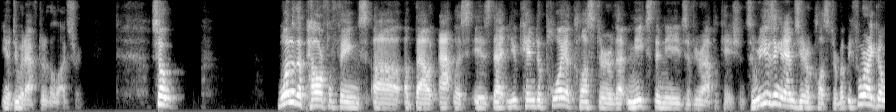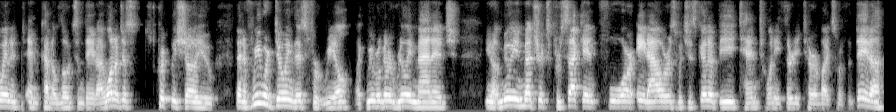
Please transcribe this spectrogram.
you know do it after the live stream. So one of the powerful things uh, about Atlas is that you can deploy a cluster that meets the needs of your application. So we're using an M0 cluster, but before I go in and, and kind of load some data, I want to just quickly show you that if we were doing this for real, like we were going to really manage, you know, a million metrics per second for eight hours, which is going to be 10, 20, 30 terabytes worth of data,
